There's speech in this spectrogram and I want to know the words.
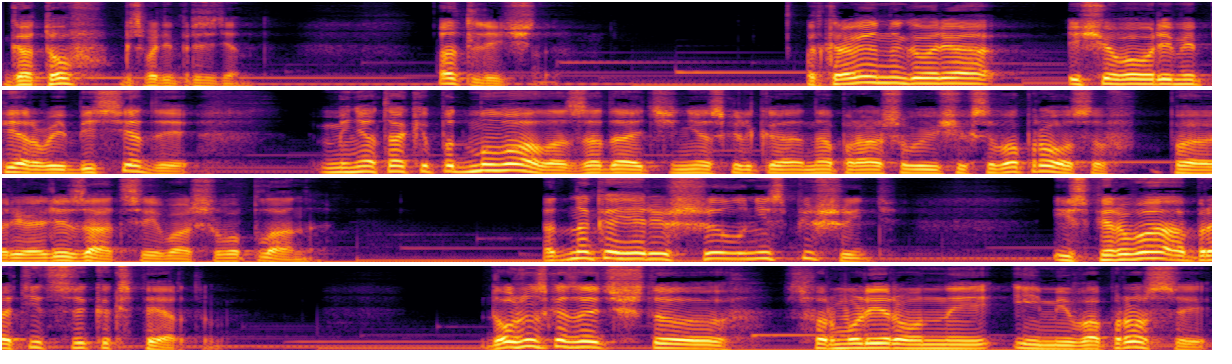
Готов, господин президент. Отлично. Откровенно говоря, еще во время первой беседы меня так и подмывало задать несколько напрашивающихся вопросов по реализации вашего плана. Однако я решил не спешить и сперва обратиться к экспертам. Должен сказать, что сформулированные ими вопросы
